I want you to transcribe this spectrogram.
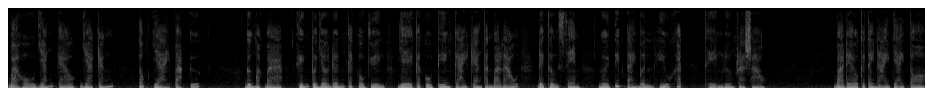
Bà hộ dáng cao, da trắng, tóc dài bạc cước. Gương mặt bà khiến tôi nhớ đến các câu chuyện về các cô tiên cải trang thành bà lão để thử xem người tiếp đãi mình hiếu khách, thiện lương ra sao. Bà đeo cái tay nải giải to,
